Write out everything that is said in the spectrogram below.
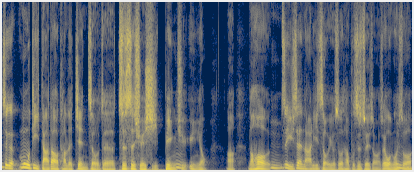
这个目的达到他的健走的知识学习，并去运用啊，然后至于在哪里走，有时候它不是最重要，所以我们会说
